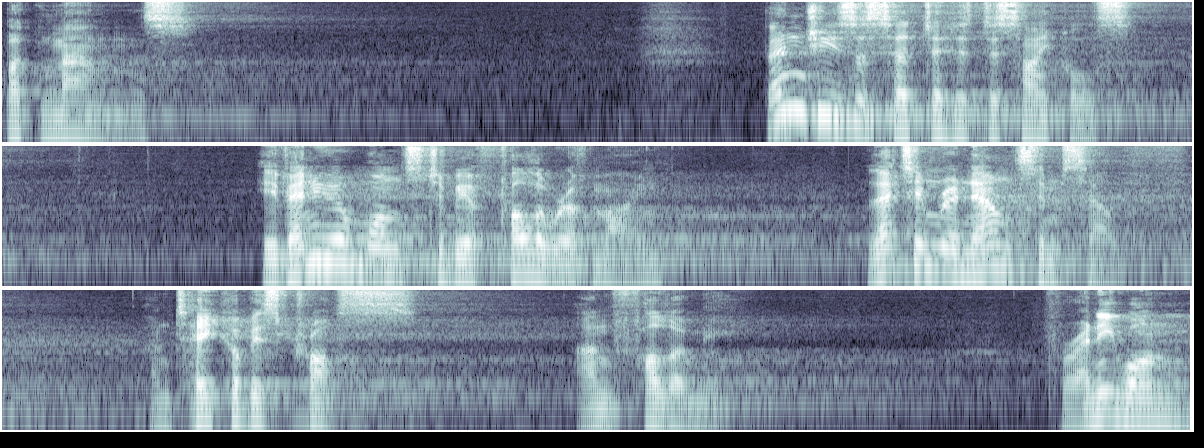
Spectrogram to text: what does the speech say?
but man's. Then Jesus said to his disciples, If anyone wants to be a follower of mine, let him renounce himself and take up his cross and follow me. For anyone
